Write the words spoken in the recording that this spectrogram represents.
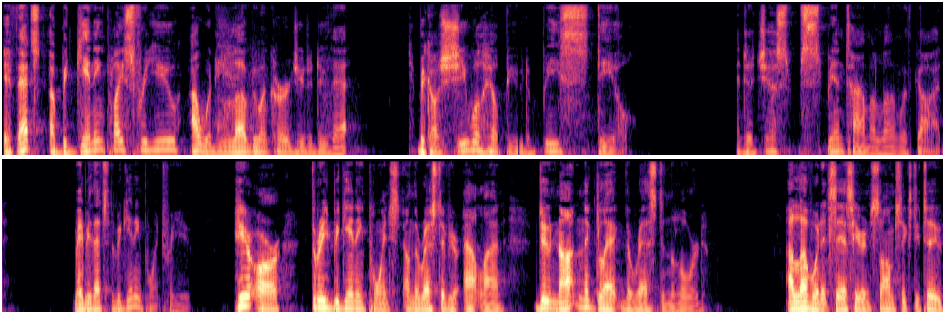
if that's a beginning place for you, I would love to encourage you to do that because she will help you to be still and to just spend time alone with God. Maybe that's the beginning point for you. Here are three beginning points on the rest of your outline. Do not neglect the rest in the Lord. I love what it says here in Psalm 62.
